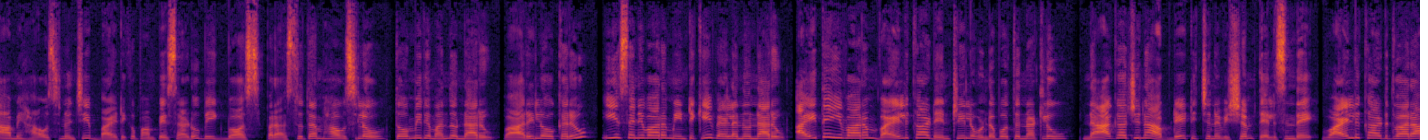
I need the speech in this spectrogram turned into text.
ఆమె హౌస్ నుంచి బయటకు పంపేశాడు బిగ్ బాస్. ప్రస్తుతం హౌస్లో తొమ్మిది మంది ఉన్నారు. వారిలో ఒకరు ఈ శనివారం ఇంటికి వెళ్ళనున్నారు అయితే ఈ వారం వైల్డ్ కార్డ్ ఎంట్రీలు ఉండబోతున్నట్లు నాగార్జున అప్డేట్ ఇచ్చిన విషయం తెలిసిందే. వైల్డ్ కార్డ్ ద్వారా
